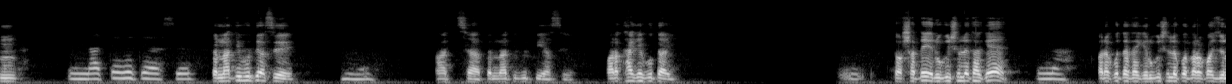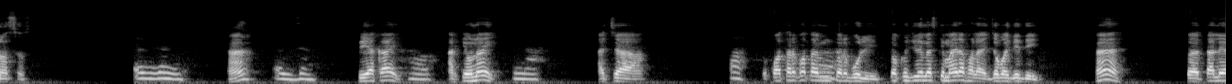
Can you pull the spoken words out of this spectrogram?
হুম। নাতিপুতি আছে। তোর নাতিপুতি আছে? আচ্ছা তোর নাতিপুতি আছে। ওরা থাকে কোথায়? তোর সাথে রুগীশালে থাকে? না। ওরা কোথায় থাকে? রুগীশালে তোরা কয়জন আছে? একজনই। হ্যাঁ? একজন। তুই একাই? হ্যাঁ। আর কেউ নাই? না। আচ্ছা। তো কথার কথা আমি তোর বলি। তোকে যদি আমি আজকে মাইরা ফেলাই জবাই দিয়ে দিই। হ্যাঁ? তাহলে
